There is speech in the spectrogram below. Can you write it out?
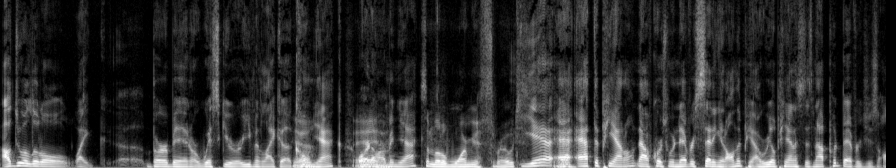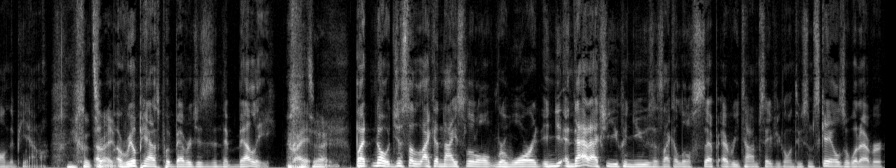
I'll do a little like uh, bourbon or whiskey or even like a Yeah. cognac or Yeah. an armagnac. Some little warm your throat. Yeah, a- At, the piano. Now, of course, we're never setting it on the piano. A real pianist does not put beverages on the piano. That's a, right. a real pianist put beverages in their belly, right? That's right. But no, just a, like a nice little reward, and, and that actually you can use as like a little sip every time. Say if you're going through some scales or whatever,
